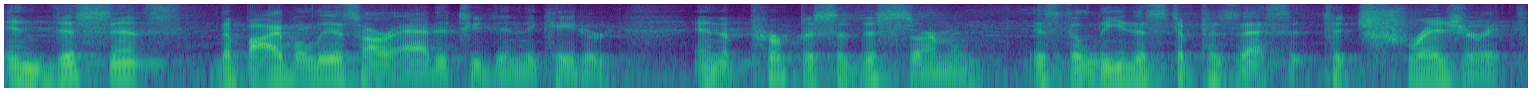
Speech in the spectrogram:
In this sense, the Bible is our attitude indicator. And the purpose of this sermon is to lead us to possess it, to treasure it,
